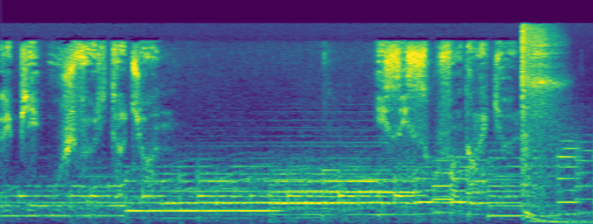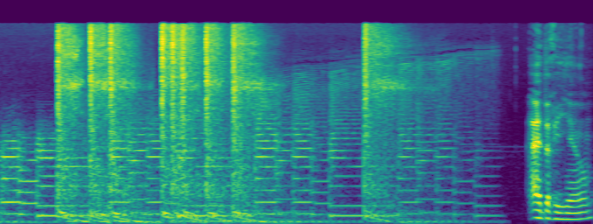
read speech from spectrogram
les pieds où je veux, Little John. Et c'est souvent dans la gueule. Adrien,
